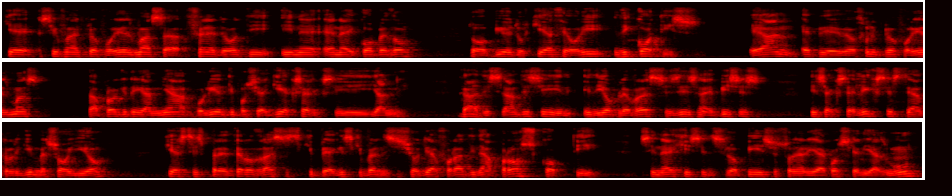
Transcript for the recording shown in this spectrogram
και σύμφωνα με τις πληροφορίες μας φαίνεται ότι είναι ένα οικόπεδο το οποίο η Τουρκία θεωρεί δικό της. Εάν επιβεβαιωθούν οι πληροφορίες μας, θα πρόκειται για μια πολύ εντυπωσιακή εξέλιξη, Γιάννη. Ναι. Κατά τη συνάντηση, οι δύο πλευρές συζήτησαν επίσης τις εξελίξεις στην Ανατολική Μεσόγειο και στις περαιτέρω δράσεις της Κυπριακής Κυβέρνησης σε ό,τι αφορά την απρόσκοπτη συνέχιση της υλοποίησης του ενεργειακού σχεδιασμού.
